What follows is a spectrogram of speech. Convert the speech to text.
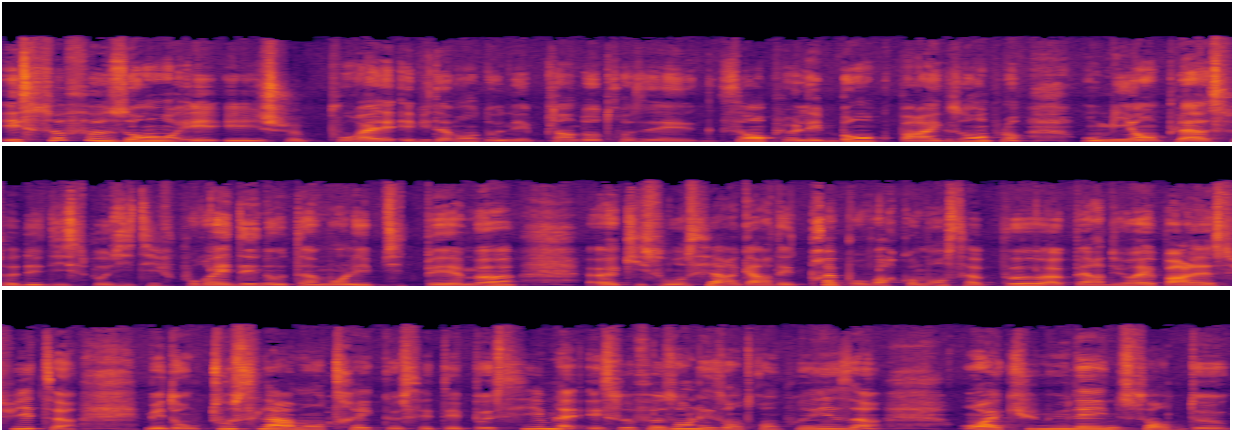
Et ce faisant, et, je pourrais évidemment donner plein d'autres exemples, les banques, par exemple, ont mis en place des dispositifs pour aider notamment les petites PME, euh, qui sont aussi à regarder de près pour voir comment ça peut euh, perdurer par la suite. Mais donc tout cela a montré que c'était possible, et ce faisant, les entreprises ont accumulé une sorte de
